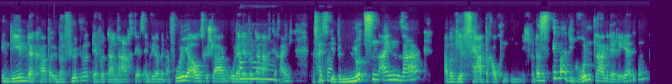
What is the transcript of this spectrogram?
in dem der Körper überführt wird. Der wird danach, der ist entweder mit einer Folie ausgeschlagen oder der ah, wird danach gereinigt. Das heißt, super. wir benutzen einen Sarg, aber wir verbrauchen ihn nicht. Und das ist immer die Grundlage der Reerdigung.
